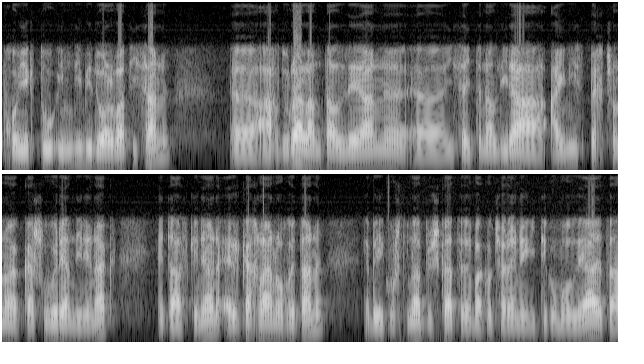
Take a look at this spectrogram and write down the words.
proiektu individual bat izan, uh, ardura lantaldean uh, izaiten aldira hainiz pertsona kasu berean direnak, eta azkenean elkarlan horretan, ebe ikusten da piskat bakotxaren egiteko moldea, eta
